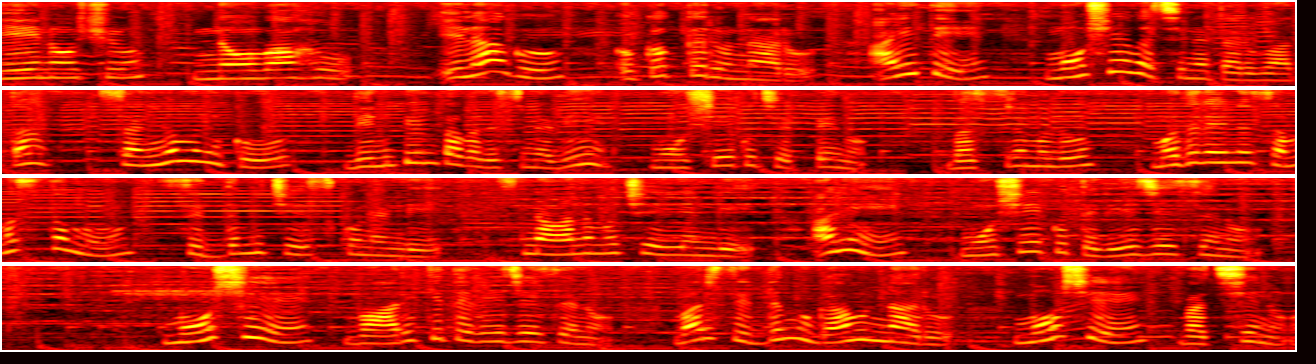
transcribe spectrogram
ఏనోషు నోవాహు. ఇలాగూ ఒక్కొక్కరున్నారు. అయితే మోషే వచ్చిన తరువాత సంగమునకు వినిపింపవలసినవి మోషేకు చెప్పాను. వస్త్రములు మొదలైన సమస్తము సిద్ధము చేసుకునండి స్నానము చేయండి అని మోషేకు తెలియజేశాను. మోషే వారికి తెలియజేశాను వారు సిద్ధముగా ఉన్నారు. మోషే వచ్చెను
